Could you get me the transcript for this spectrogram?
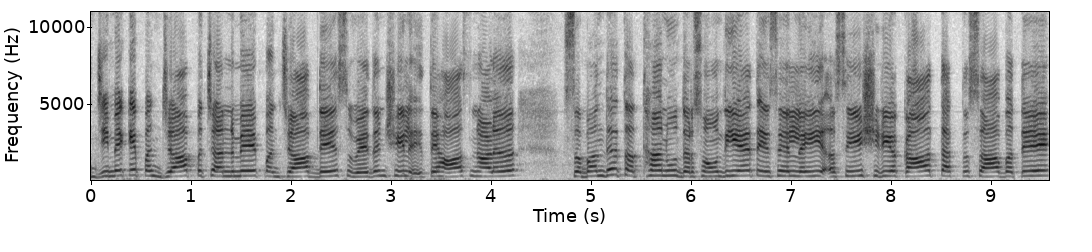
ਜਿਵੇਂ ਕਿ ਪੰਜਾਬ 95 ਪੰਜਾਬ ਦੇ ਸੰਵੇਦਨਸ਼ੀਲ ਇਤਿਹਾਸ ਨਾਲ ਸੰਬੰਧਿਤ ਤੱਥਾਂ ਨੂੰ ਦਰਸਾਉਂਦੀ ਹੈ ਤੇ ਇਸੇ ਲਈ ਅਸੀਂ ਸ਼੍ਰੀ ਅਕਾਲ ਤਖਤ ਸਾਹਿਬ ਅਤੇ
